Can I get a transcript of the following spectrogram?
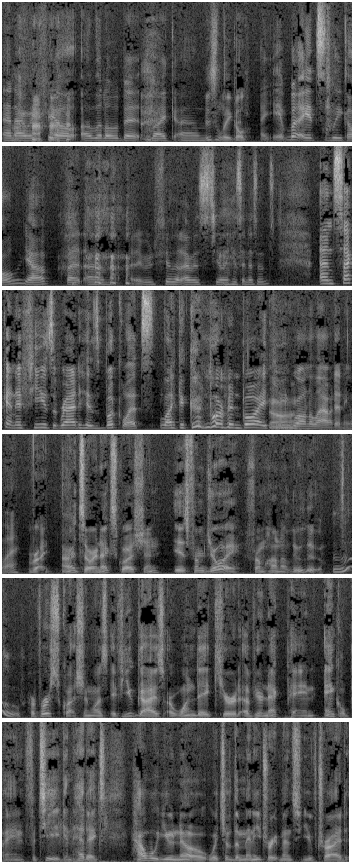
And I would feel a little bit like. Um, it's legal. it, but it's legal, yeah. But um, I would feel that I was stealing his innocence. And second, if he's read his booklets like a good Mormon boy, he Uh-huh. won't allow it anyway. Right. All right. So our next question is from Joy from Honolulu. Ooh. Her first question was If you guys are one day cured of your neck pain, ankle pain, fatigue, and headaches, how will you know which of the many treatments you've tried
